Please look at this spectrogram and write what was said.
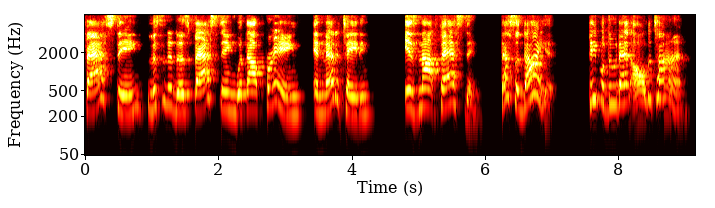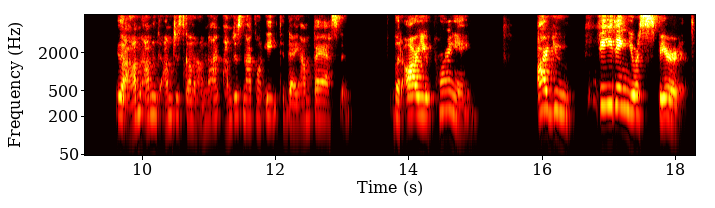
Fasting, listen to this fasting without praying and meditating is not fasting. That's a diet. People do that all the time. You know, I'm, I'm, I'm just gonna, I'm not, I'm just not gonna eat today. I'm fasting. But are you praying? Are you feeding your spirit?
